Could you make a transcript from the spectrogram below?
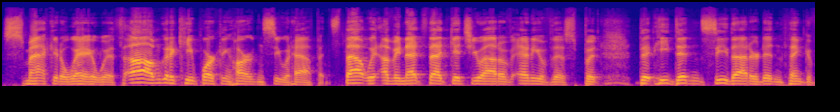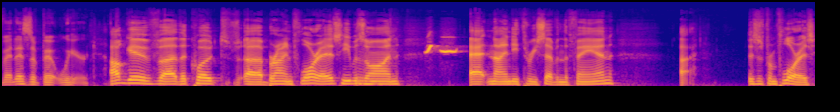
smack it away with, "Oh, I'm going to keep working hard and see what happens." That way, I mean that's that gets you out of any of this. But that he didn't see that or didn't think of it is a bit weird. I'll give uh, the quote uh, Brian Flores. He was on at 93.7 The Fan. Uh, this is from Flores.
